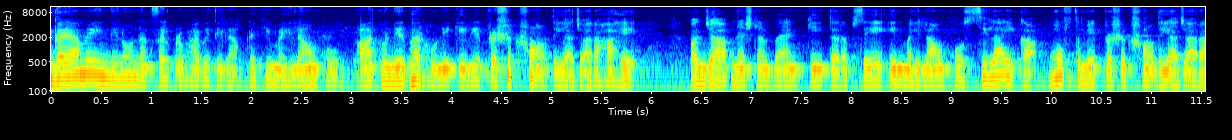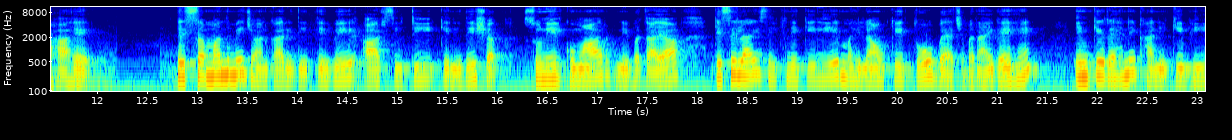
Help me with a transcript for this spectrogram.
गया में इन दिनों नक्सल प्रभावित इलाके की महिलाओं को आत्मनिर्भर होने के लिए प्रशिक्षण दिया जा रहा है। पंजाब नेशनल बैंक की तरफ़ से इन महिलाओं को सिलाई का मुफ़्त में प्रशिक्षण दिया जा रहा है। इस संबंध में जानकारी देते हुए आरसीटी के निदेशक सुनील कुमार ने बताया कि सिलाई सीखने के लिए महिलाओं के दो बैच बनाए गए हैं। इनके रहने खाने की भी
